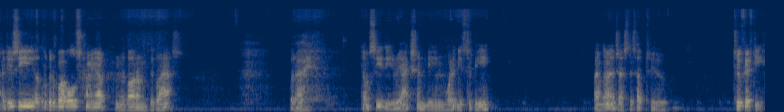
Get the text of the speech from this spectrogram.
I do see a little bit of bubbles coming up from the bottom of the glass, but I don't see the reaction being what it needs to be. I'm going to adjust this up to 250.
